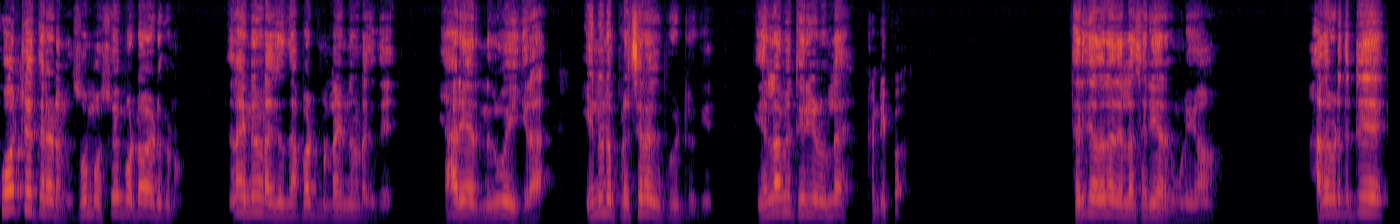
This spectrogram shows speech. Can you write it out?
கோர்ட்டே தலையிடணும் சும சுயமோட்டோவாக எடுக்கணும். இதெல்லாம் என்ன நடக்குது? இந்த அப்பார்ட்மெண்ட்லாம் என்ன நடக்குது? யார் யார் நிர்வகிக்கிறா? என்னென்ன பிரச்சனை போயிட்டுருக்கு? இது எல்லாமே தெரியணும்ல? கண்டிப்பா. தெரிஞ்சால் தானே அதெல்லாம் சரியாக இருக்க முடியும். அதை விடுத்துட்டு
